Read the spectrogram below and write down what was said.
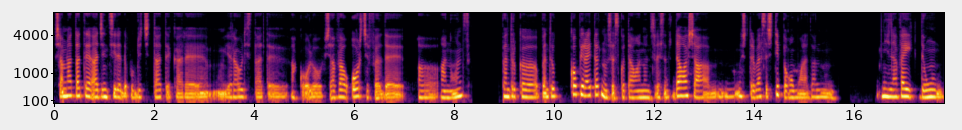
și am luat toate agențiile de publicitate care erau listate acolo și aveau orice fel de uh, anunț, pentru că pentru copywriter nu se scoteau anunțele, se dau așa, nu știu, trebuia să știi pe omul ăla, doar nu, nici nu aveai de un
